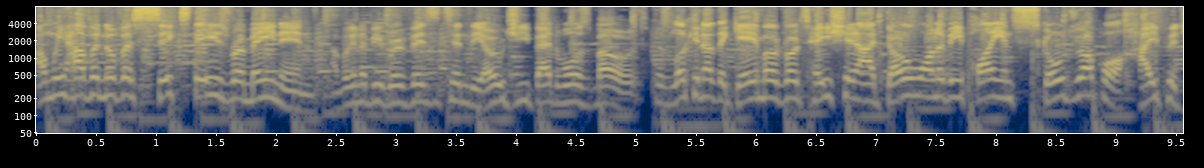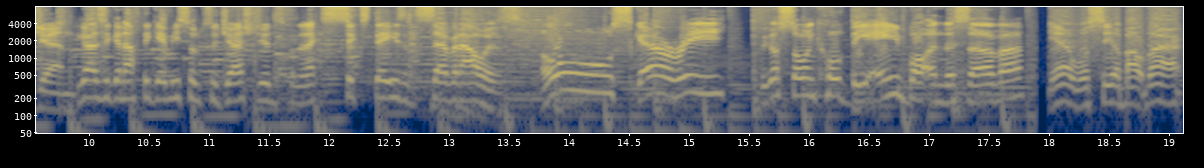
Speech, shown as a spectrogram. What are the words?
And we have another six days remaining. And we're going to be revisiting the OG Bed Wars mode. Because looking at the game mode rotation, I don't want to be playing Skull Drop or Hypergen. You guys are going to have to give me some suggestions for the next six days and seven hours. Oh, scary. We got someone called the aimbot in the server. Yeah, we'll see about that.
